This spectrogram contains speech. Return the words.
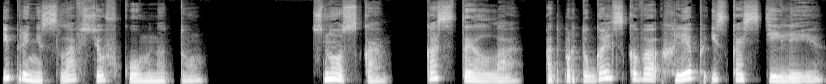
и принесла все в комнату. Сноска. Кастелла. От португальского «хлеб из Кастилии».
